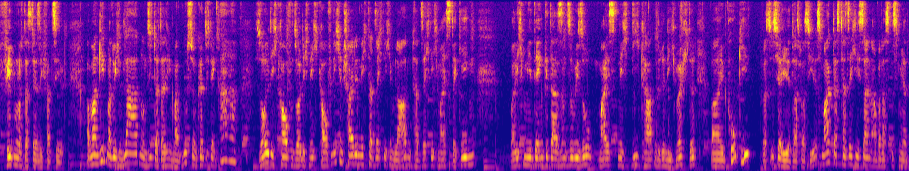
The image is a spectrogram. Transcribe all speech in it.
Fehlt nur noch, dass der sich verzählt. Aber man geht mal durch den Laden und sieht tatsächlich mal Booster und könnte sich denken, ah, sollte ich kaufen, sollte ich nicht kaufen. Ich entscheide mich tatsächlich im Laden tatsächlich meist dagegen, weil ich mir denke, da sind sowieso meist nicht die Karten drin, die ich möchte. Bei Poki, das ist ja hier das, was hier ist, mag das tatsächlich sein, aber das ist mir,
